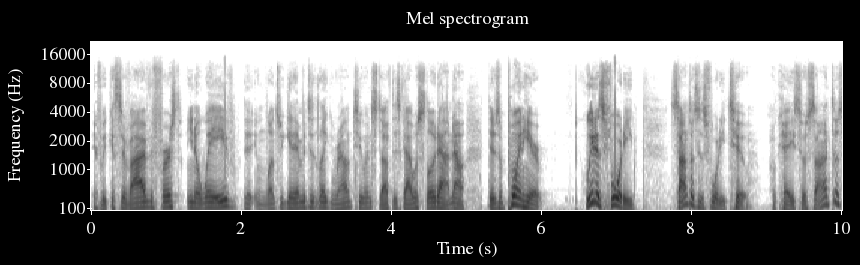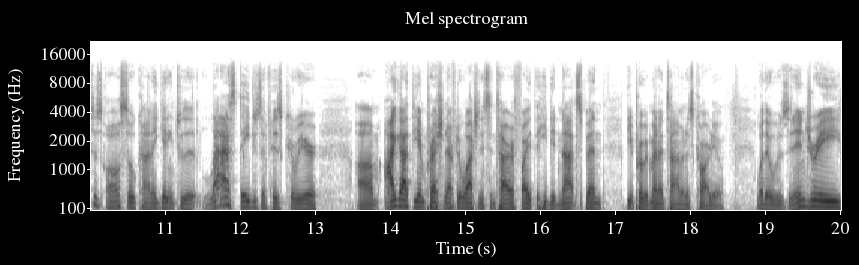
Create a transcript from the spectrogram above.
if we could survive the first, you know, wave, and once we get into like round two and stuff, this guy will slow down. Now, there's a point here. Guida's 40, Santos is 42. Okay, so Santos is also kind of getting to the last stages of his career. Um, I got the impression after watching this entire fight that he did not spend the appropriate amount of time in his cardio, whether it was an injury,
